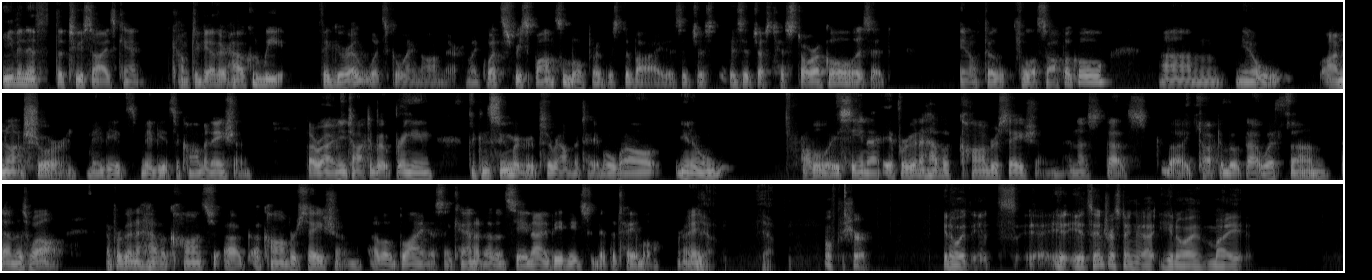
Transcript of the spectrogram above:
even if the two sides can't come together, how can we figure out what's going on there? Like what's responsible for this divide? Is it just is it just historical? Is it you know phil- philosophical? Um, you know, I'm not sure. Maybe it's maybe it's a combination. But Ryan, you talked about bringing the consumer groups around the table. Well, you know, probably seeing that if we're going to have a conversation, and that's that's I talked about that with um, them as well. If we're going to have a, con- a, a conversation about blindness in Canada, then CNIB needs to be at the table, right? Yeah, yeah. Oh, for sure. You know, it, it's it, it's interesting. Uh, you know, I, my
